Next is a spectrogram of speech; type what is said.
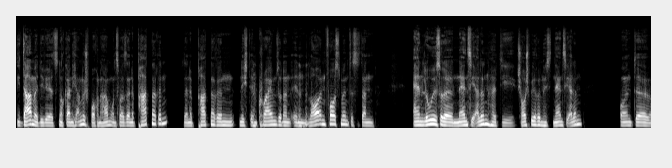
die Dame, die wir jetzt noch gar nicht angesprochen haben, und zwar seine Partnerin. Seine Partnerin nicht in Mhm. Crime, sondern in Mhm. Law Enforcement. Das ist dann Anne Lewis oder Nancy Allen, halt die Schauspielerin hieß Nancy Allen. Und äh,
